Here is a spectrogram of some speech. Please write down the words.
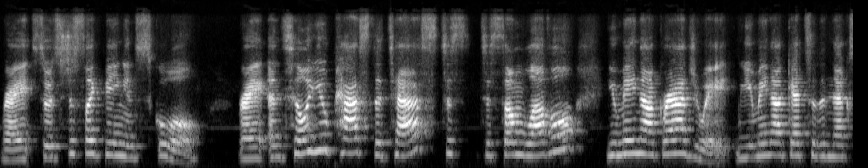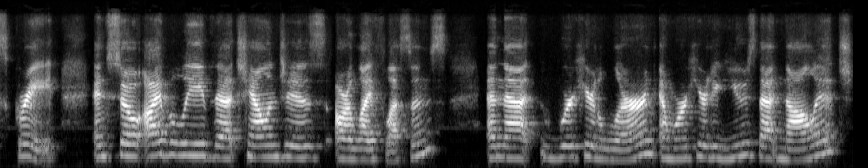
Right. So it's just like being in school, right? Until you pass the test to, to some level, you may not graduate. You may not get to the next grade. And so I believe that challenges are life lessons and that we're here to learn and we're here to use that knowledge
